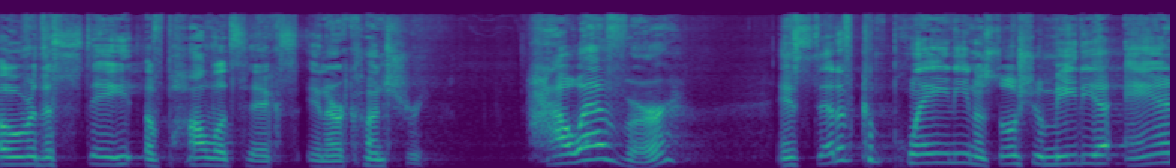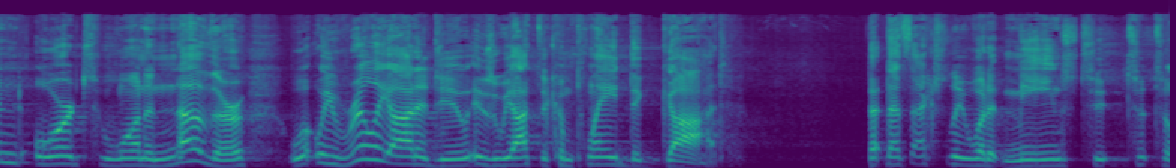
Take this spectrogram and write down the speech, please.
over the state of politics in our country. However, instead of complaining on social media and or to one another, what we really ought to do is we ought to complain to God. That, that's actually what it means to, to, to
